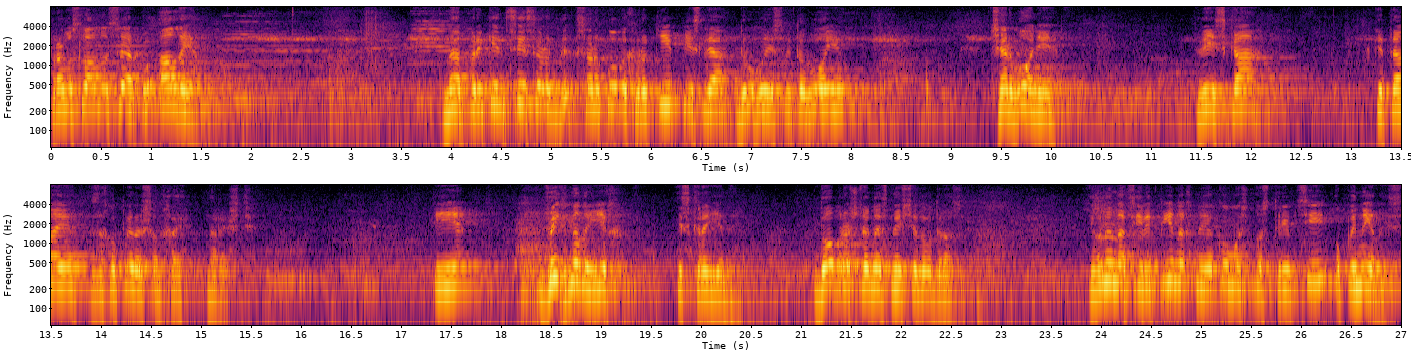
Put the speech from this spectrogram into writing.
православну церкву, але наприкінці 40-х років після Другої світової червоні війська в Китаї захопили Шанхай нарешті. І вигнали їх із країни. Добре, що не знищили одразу. І вони на Філіппінах на якомусь острівці опинились.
